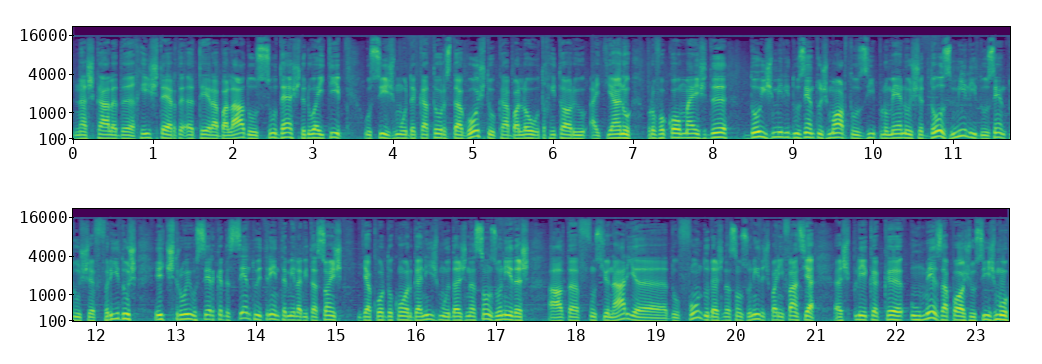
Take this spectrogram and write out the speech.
na escala de Richter ter abalado o sudeste do Haiti. O sismo de 14 de agosto, que abalou o território haitiano, provocou mais de 2.200 mortos e pelo menos 12.200 feridos e destruiu cerca de 130 mil habitações, de acordo com o organismo das Nações Unidas. A alta funcionária do Fundo das Nações Unidas para a Infância explica que um mês após o sismo,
